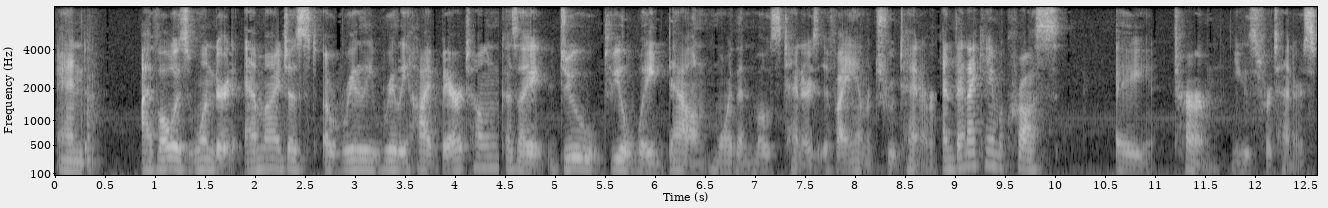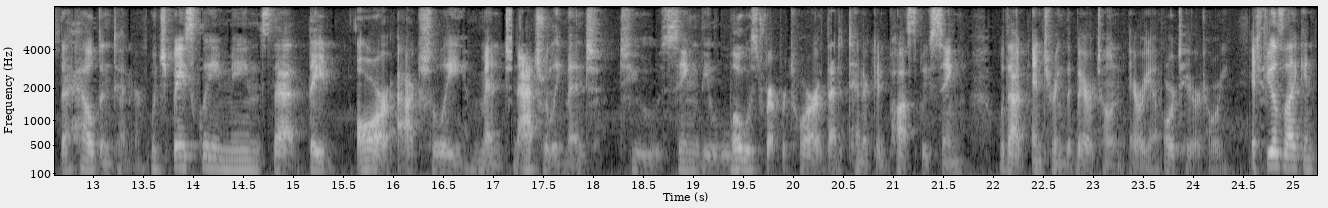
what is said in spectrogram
And I've always wondered, am I just a really, really high baritone? Because I do feel weighed down more than most tenors if I am a true tenor. And then I came across a term used for tenors, the Helden tenor, which basically means that they are actually meant, naturally meant, to sing the lowest repertoire that a tenor can possibly sing without entering the baritone area or territory. It feels like an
